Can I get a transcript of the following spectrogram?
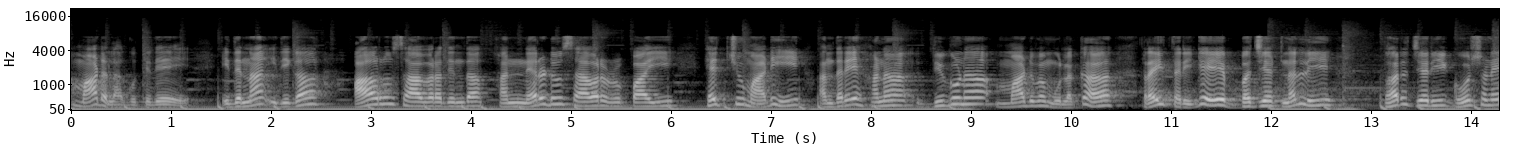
ಮಾಡಲಾಗುತ್ತಿದೆ. ಇದನ್ನ ಇದೀಗ ಆರು ಸಾವಿರದಿಂದ ಹನ್ನೆರಡು ಸಾವಿರ ರೂಪಾಯಿ ಹೆಚ್ಚು ಮಾಡಿ, ಅಂದರೆ ಹಣ ದ್ವಿಗುಣ ಮಾಡುವ ಮೂಲಕ ರೈತರಿಗೆ ಬಜೆಟ್ನಲ್ಲಿ ಭರ್ಜರಿ ಘೋಷಣೆ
